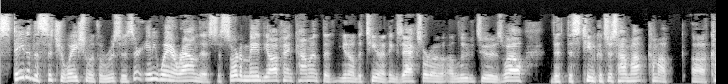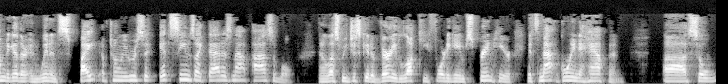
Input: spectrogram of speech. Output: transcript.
state of the situation with La Russa. Is there any way around this? It sort of made the offhand comment that, you know, the team, I think Zach sort of alluded to it as well, that this team could just come out, come out, uh, come together and win in spite of Tony Russa. It seems like that is not possible. And unless we just get a very lucky 40 game sprint here, it's not going to happen. Uh, so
